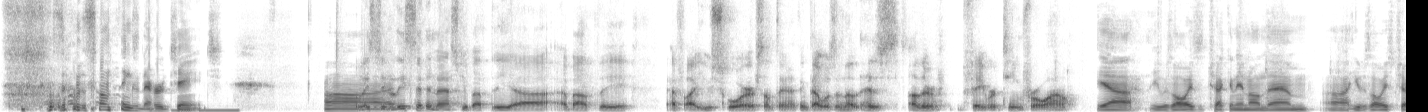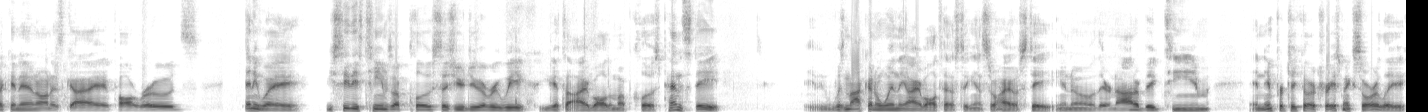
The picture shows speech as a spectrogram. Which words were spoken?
some, some things never change. Uh, at, least, at least I didn't ask you about the uh, about the FIU score or something. I think that was another, his other favorite team for a while. Yeah, he was always checking in on them. Uh, he was always checking in on his guy Paul Rhoads. Anyway, you see these teams up close as you do every week. You get to eyeball them up close. Penn State was not going to win the eyeball test against Ohio State. You know, they're not a big team, and in particular, Trace McSorley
